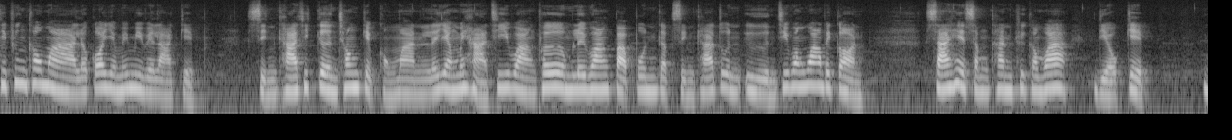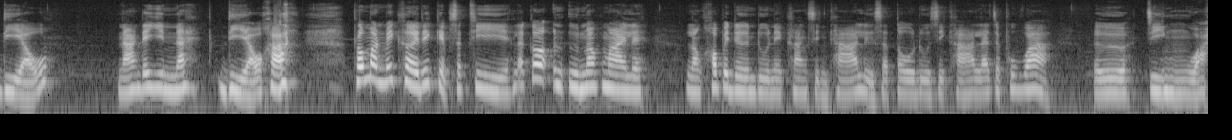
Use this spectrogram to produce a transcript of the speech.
ที่เพิ่งเข้ามาแล้วก็ยังไม่มีเวลาเก็บ สินค้าที่เกินช่องเก็บของมัน และยังไม่หาที่วางเพิ่ม เลยวางปะปนกับสินค้าตัวอื่นๆ ที่ว่างๆไปก่อน สาเหตุสำคัญคือคำว่า เดี๋ยวเก็บ เดี๋ยวนะได้ยินนะ เดี๋ยวค่ะ เพราะมันไม่เคยได้เก็บสักที แล้วก็อื่นๆมากมายเลย ลองเข้าไปเดินดูในคลังสินค้าหรือสโตร์ดูสิคะแล้วจะพูดว่า เออ จริงว่ะ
